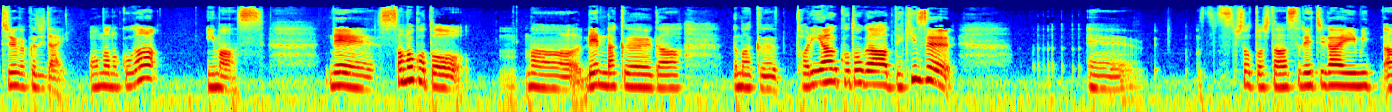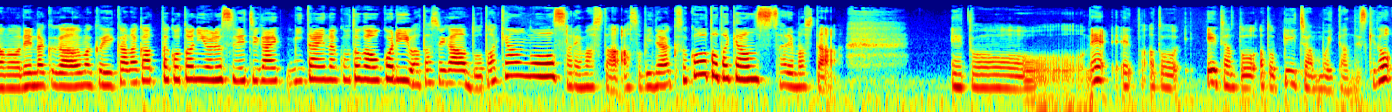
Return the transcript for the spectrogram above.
中学時代、女の子がいます。で、その子と、まあ、連絡がうまく取り合うことができず、えーちょっとしたすれ違い、あの、連絡がうまくいかなかったことによるすれ違いみたいなことが起こり、私がドタキャンをされました。遊びの約束をドタキャンされました。えっ、と、ね、えっ、と、あと、A ちゃんと、あと B ちゃんもいたんですけど、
